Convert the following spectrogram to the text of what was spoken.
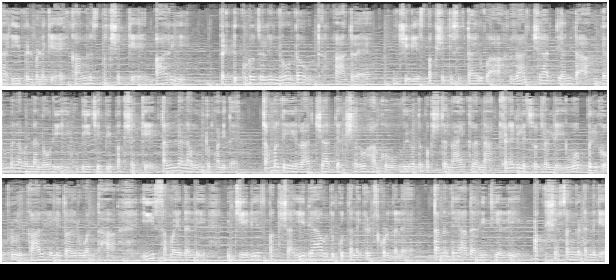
ನ ಈ ಬೆಳವಣಿಗೆ ಕಾಂಗ್ರೆಸ್ ಪಕ್ಷಕ್ಕೆ ಭಾರಿ. ಪೆಟ್ಟು ಕೊಡೋದ್ರಲ್ಲಿ ನೋ ಡೌಟ್ ಆದ್ರೆ ಜೆಡಿಎಸ್ ಪಕ್ಷಕ್ಕೆ ಸಿಗ್ತಾ ಇರುವ ರಾಜ್ಯಾದ್ಯಂತ ಬೆಂಬಲವನ್ನ ನೋಡಿ ಬಿಜೆಪಿ ಪಕ್ಷಕ್ಕೆ ತಲ್ಲಣ ಉಂಟು ಮಾಡಿದೆ. ತಮ್ಮದೇ ರಾಜ್ಯಾಧ್ಯಕ್ಷರು ಹಾಗೂ ವಿರೋಧ ಪಕ್ಷದ ನಾಯಕರನ್ನ ಕೆಳಗಿಳಿಸೋದ್ರಲ್ಲಿ ಒಬ್ಬರಿಗೊಬ್ಬರು ಕಾಲು ಹೇಳಿತಾ ಇರುವಂತಹ ಈ ಸಮಯದಲ್ಲಿ ಜೆಡಿಎಸ್ ಪಕ್ಷ ಇದ್ಯಾವುದಕ್ಕೂ ತಲೆ ಕೆಡಿಸ್ಕೊಳ್ದಲೆ ತನ್ನದೇ ಆದ ರೀತಿಯಲ್ಲಿ ಪಕ್ಷ ಸಂಘಟನೆಗೆ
